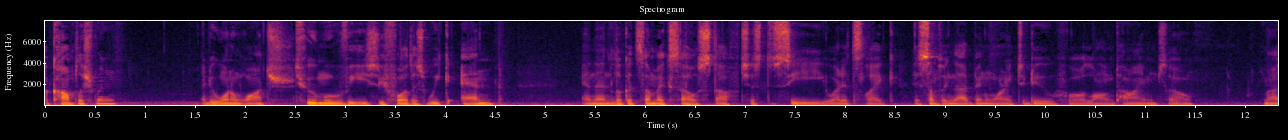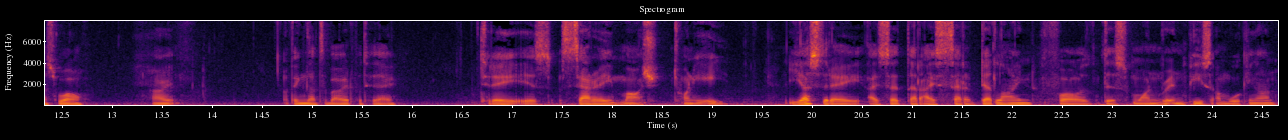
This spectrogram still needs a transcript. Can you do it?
Accomplishment, I do want to watch two movies before this week end and then look at some Excel stuff just to see what it's like. It's something that I've been wanting to do for a long time, so might as well. Alright, I think that's about it for today. Today is Saturday, March 28th. Yesterday, I said that I set a deadline for this one written piece I'm working on.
